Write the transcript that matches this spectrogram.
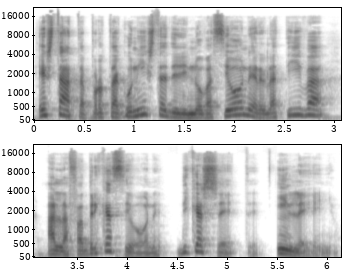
è stata protagonista dell'innovazione relativa alla fabbricazione di cassette in legno.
